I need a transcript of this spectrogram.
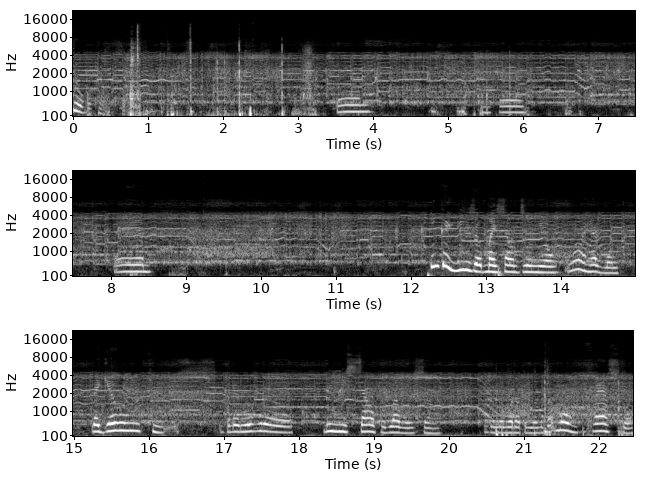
Is way too. Bam. Okay. Bam. I think I used up my Sound Junior. I know I had one. But I gave them to. But I leveled uh, we sound for levels, so I can level it up a little bit more faster.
